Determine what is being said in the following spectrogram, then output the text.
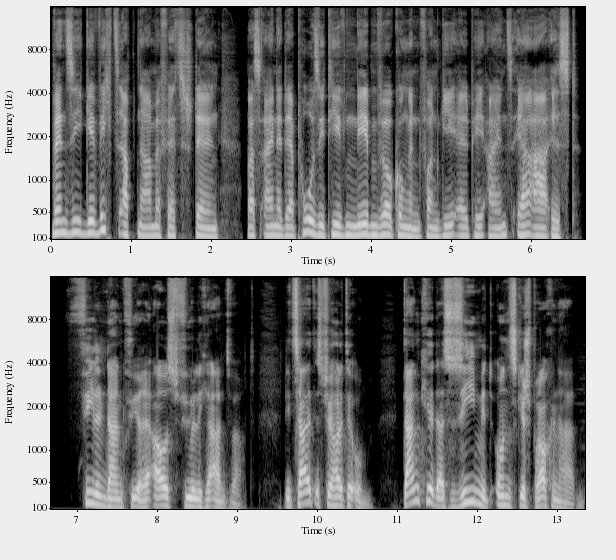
wenn sie Gewichtsabnahme feststellen, was eine der positiven Nebenwirkungen von GLP1-RA ist. Vielen Dank für Ihre ausführliche Antwort. Die Zeit ist für heute um. Danke, dass Sie mit uns gesprochen haben.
